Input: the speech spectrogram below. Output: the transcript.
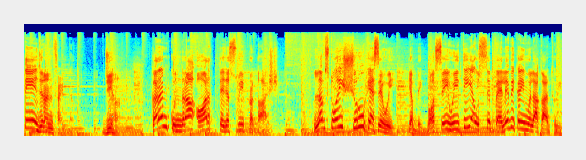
तेज रन फैंडम जी हाँ करण कुंद्रा और तेजस्वी प्रकाश। लव स्टोरी शुरू कैसे हुई? क्या बिग बॉस से ही हुई थी या उससे पहले भी कहीं मुलाकात हुई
